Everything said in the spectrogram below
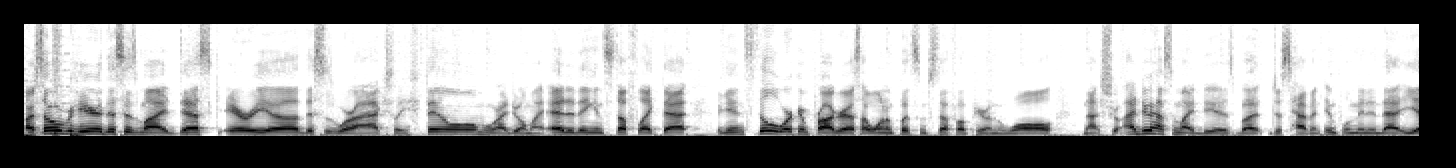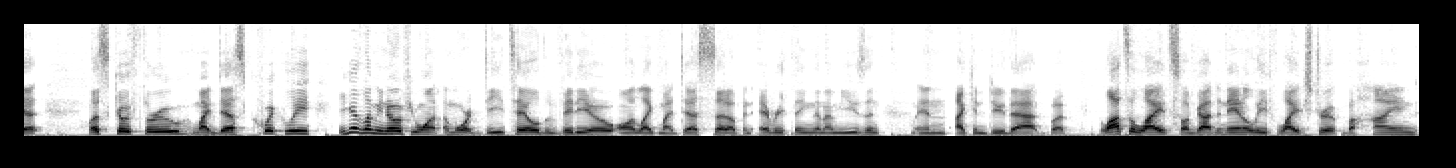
All right, so over here, this is my desk area. This is where I actually film, where I do all my editing and stuff like that. Again, still a work in progress. I wanna put some stuff up here on the wall. Not sure, I do have some ideas, but just haven't implemented that yet. Let's go through my desk quickly. You guys let me know if you want a more detailed video on like my desk setup and everything that I'm using, and I can do that. But lots of lights, so I've got a Nanoleaf light strip behind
